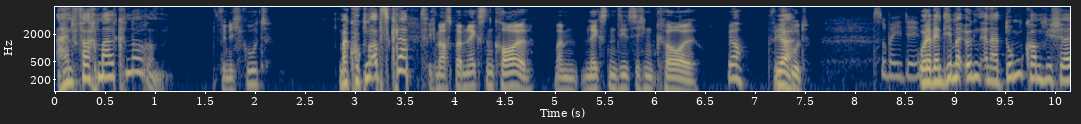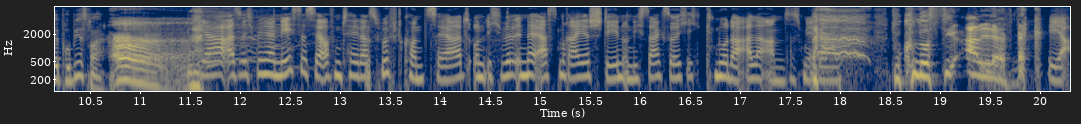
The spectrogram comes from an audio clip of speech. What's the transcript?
einfach mal knurren. Finde ich gut. Mal gucken, ob's klappt. Ich mache es beim nächsten Call, beim nächsten dienstlichen Call. Ja, finde Ja. ich gut. Super Idee. Oder wenn dir mal irgendeiner dumm kommt, Michelle, probier's mal. Ja, also ich bin ja nächstes Jahr auf dem Taylor Swift-Konzert und ich will in der ersten Reihe stehen und ich sag's euch, ich knurr da alle an. Das ist mir egal. Du knurrst die alle weg. ja.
